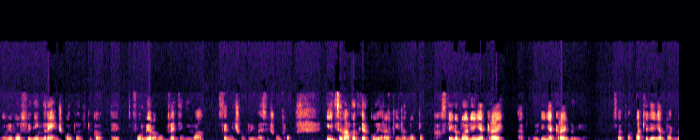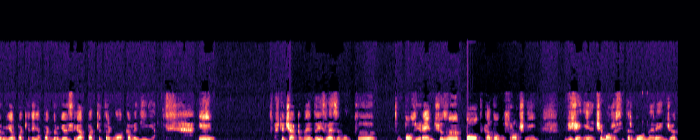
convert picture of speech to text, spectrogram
нали, в един рейндж, който е, тук е формиран от двете нива, седмичното и месечното, и цената циркулира именно тук. Стига до единия край, ето го единия край, другия. След това пак единия, пак другия, пак единия, пак другия и сега пак е тръгнал към единия. И ще чакаме да излезем от, от този рейндж за по-така дългосрочни движения, иначе може да си търгуваме рейнджа.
